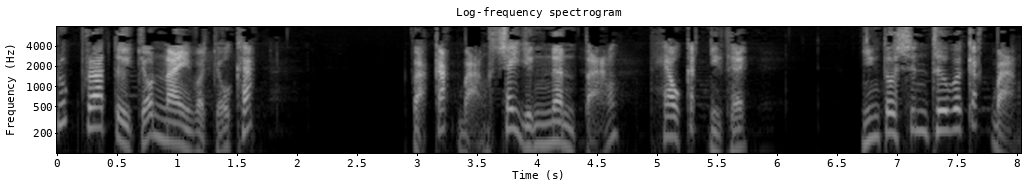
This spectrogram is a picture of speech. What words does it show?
rút ra từ chỗ này và chỗ khác. Và các bạn xây dựng nền tảng theo cách như thế. Nhưng tôi xin thưa với các bạn,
